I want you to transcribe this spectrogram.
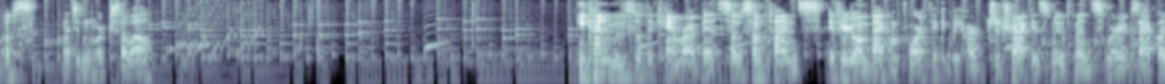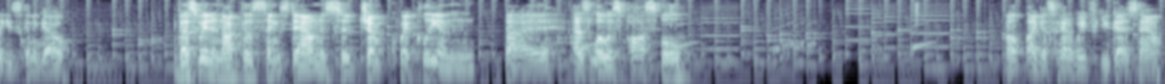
Whoops, that didn't work so well. He kind of moves with the camera a bit, so sometimes if you're going back and forth, it can be hard to track his movements, where exactly he's going to go. The best way to knock those things down is to jump quickly and uh, as low as possible. Well, I guess I gotta wait for you guys now.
